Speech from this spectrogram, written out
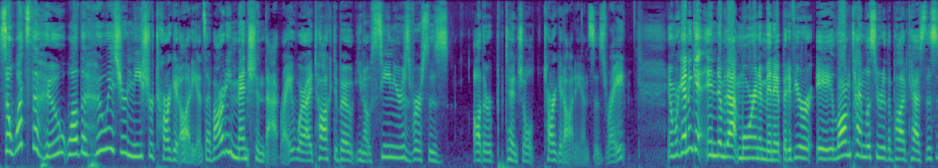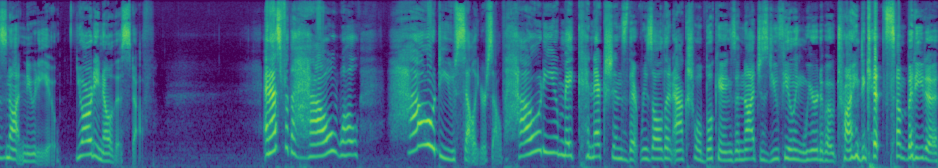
So, what's the who? Well, the who is your niche or target audience. I've already mentioned that, right? Where I talked about, you know, seniors versus other potential target audiences, right? And we're going to get into that more in a minute, but if you're a long-time listener to the podcast, this is not new to you. You already know this stuff. And as for the how, well, how do you sell yourself? How do you make connections that result in actual bookings and not just you feeling weird about trying to get somebody to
